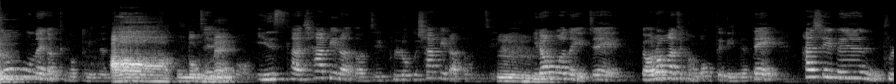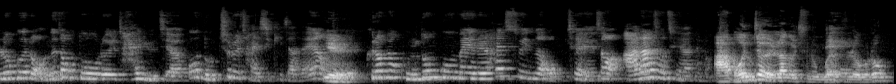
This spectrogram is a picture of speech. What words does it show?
공동 구매 같은 것도 있는데 아, 이제 공동구매? 뭐 인스타 샵이라든지 블로그 샵이라든지 음. 이런 거는 이제 여러 가지 방법들이 있는데 사실은 블로그를 어느 정도를 잘 유지하고 노출을 잘 시키잖아요. 예. 그러면 공동 구매를 할 수 있는 업체에서 알아서 제안을 받아요. 아, 먼저 연락을 주는 거예요, 네. 블로그로?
